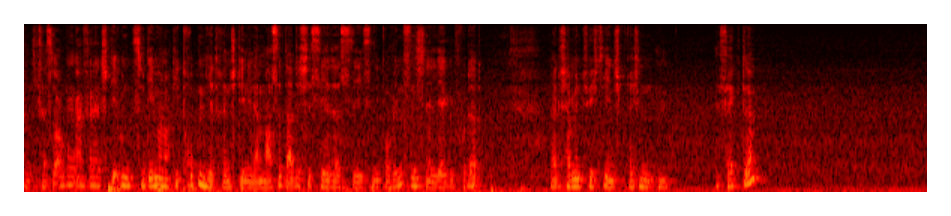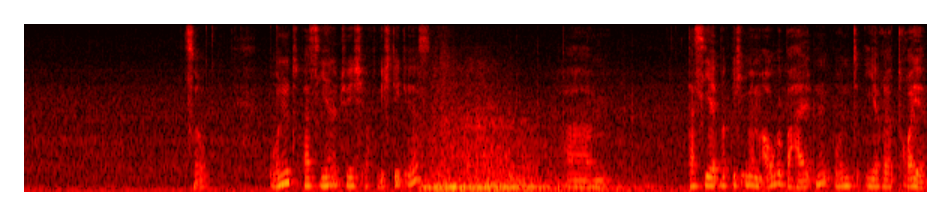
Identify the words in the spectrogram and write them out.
und die Versorgung einfach nicht steht und zudem auch noch die Truppen hier drin stehen in der Masse. Dadurch ist hier das, sind die Provinzen schnell leer gefuttert. Dadurch haben wir natürlich die entsprechenden Effekte. So. Und was hier natürlich auch wichtig ist, ähm, das hier wirklich immer im Auge behalten und ihre Treue.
